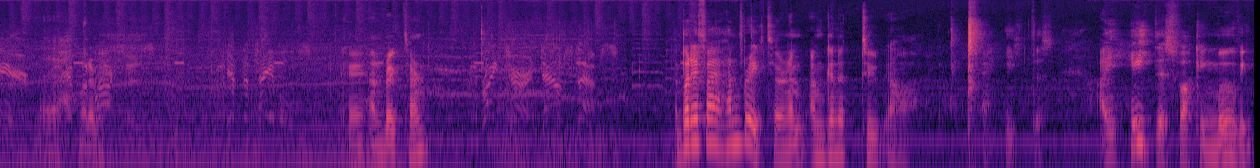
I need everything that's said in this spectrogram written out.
pier. Ugh, whatever. Hit the. Okay, handbrake turn. Right turn, down steps. But if I handbrake turn, I'm I'm gonna do. Oh my god, I hate this. I hate this fucking movie.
